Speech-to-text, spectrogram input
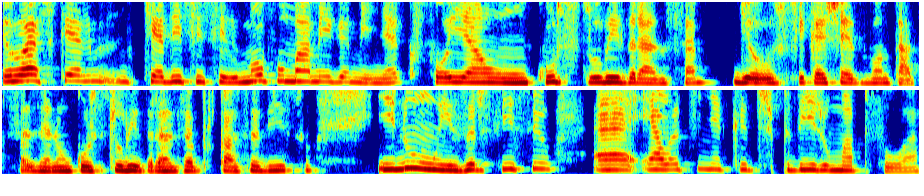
Eu acho que é, que é difícil. Houve uma amiga minha que foi a um curso de liderança e eu fiquei cheia de vontade de fazer um curso de liderança por causa disso. E num exercício uh, ela tinha que despedir uma pessoa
